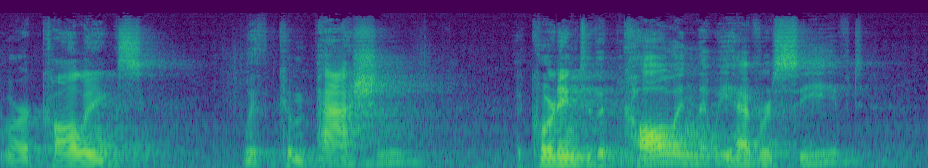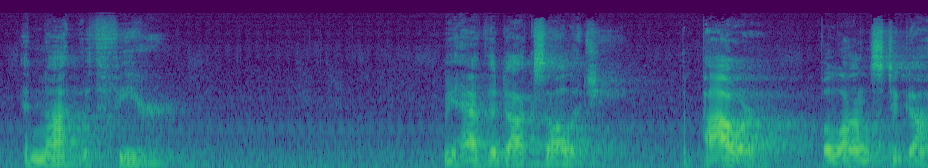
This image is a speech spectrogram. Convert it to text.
to our colleagues with compassion, according to the calling that we have received and not with fear. We have the doxology. The power belongs to God.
